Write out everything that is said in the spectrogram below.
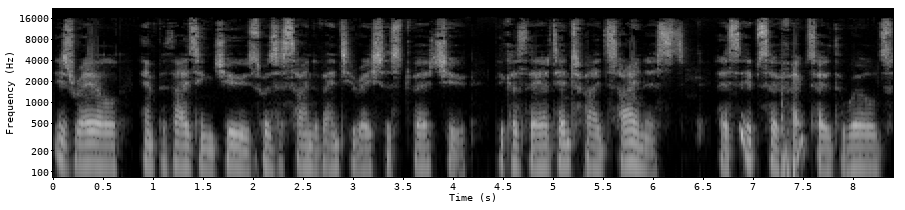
Israel empathizing Jews was a sign of anti-racist virtue because they identified Zionists as ipso facto the world's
